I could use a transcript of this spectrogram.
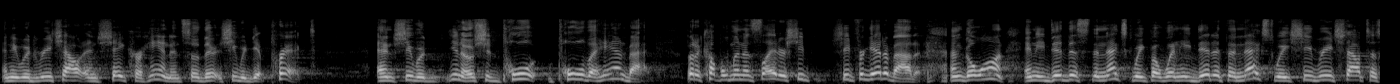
and he would reach out and shake her hand. And so there, she would get pricked. And she would, you know, she'd pull, pull the hand back. But a couple minutes later, she'd, she'd forget about it and go on. And he did this the next week. But when he did it the next week, she reached out to,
